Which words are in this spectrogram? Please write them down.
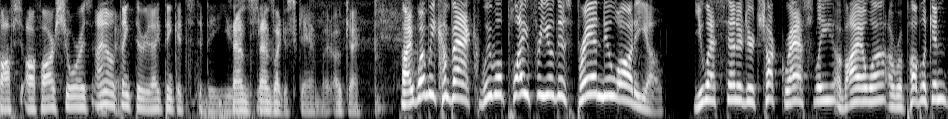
off off our shores. I don't think they're. I think it's to be used. Sounds here. sounds like a scam, but okay. All right, when we come back, we will play for you this brand new audio. U.S. Senator Chuck Grassley of Iowa, a Republican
